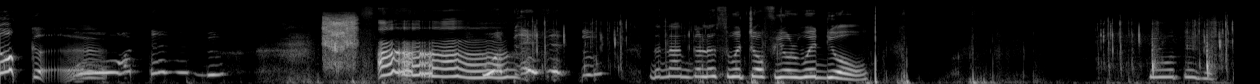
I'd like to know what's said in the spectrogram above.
look. Uh, what is it? ah. What is it? Then I'm gonna switch off your video. Hey, what is it?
